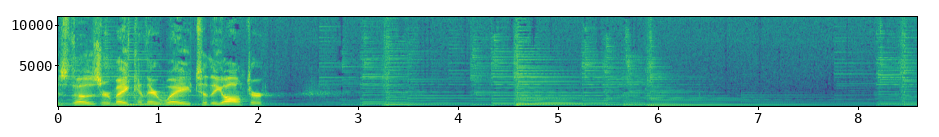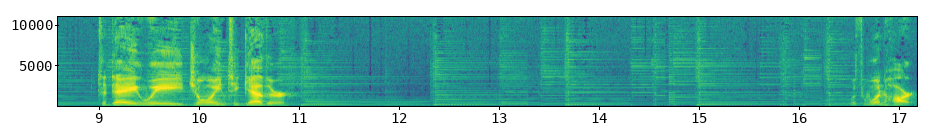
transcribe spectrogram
As those are making their way to the altar, today we join together with one heart.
